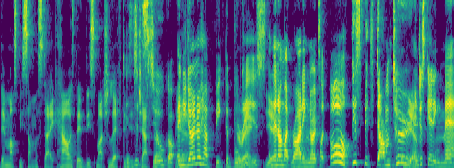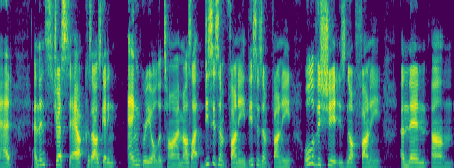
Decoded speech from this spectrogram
there must be some mistake. How is there this much left in Is this it chapter? still got? And you don't know how big the book Correct, is. yeah. And then I'm like writing notes, like, oh, this bit's dumb too, Yeah. and just getting mad, and then stressed out because I was getting angry all the time. I was like, this isn't funny. This isn't funny. All of this shit is not funny. And then, um,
